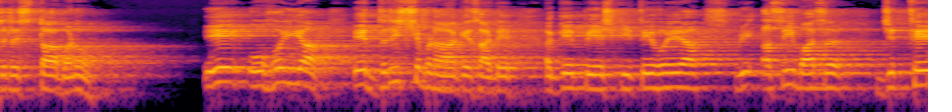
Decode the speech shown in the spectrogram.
ਦ੍ਰਿਸ਼ਤਾ ਬਣੋ। ਇਹ ਉਹੋ ਹੀ ਆ, ਇਹ ਦ੍ਰਿਸ਼ ਬਣਾ ਕੇ ਸਾਡੇ ਅੱਗੇ ਪੇਸ਼ ਕੀਤੇ ਹੋਏ ਆ ਵੀ ਅਸੀਂ ਬਸ ਜਿੱਥੇ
